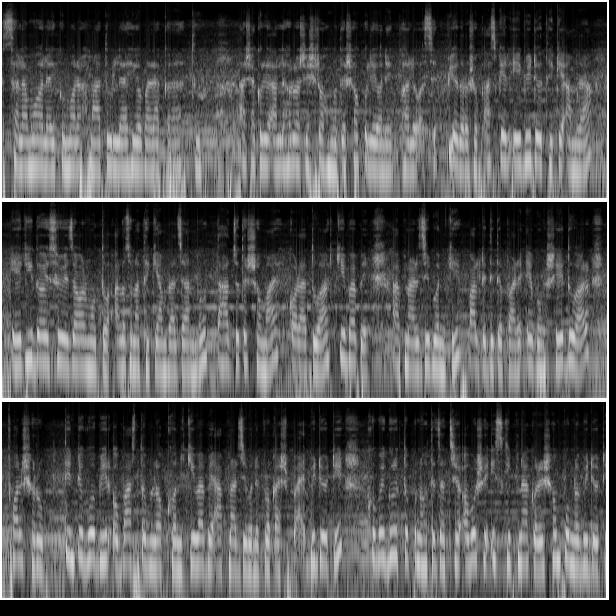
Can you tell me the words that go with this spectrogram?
আসসালামু আলাইকুম রহমাতুল্লাহি বারাকাত। আশা করি আল্লাহর অশেষ রহমতে সকলেই অনেক ভালো আছে প্রিয় দর্শক, আজকের এই ভিডিও থেকে আমরা এই হৃদয় ছুঁয়ে যাওয়ার মতো আলোচনা থেকে আমরা জানব তাহাজ্জতের সময় করা দোয়া কীভাবে আপনার জীবনকে পাল্টে দিতে পারে এবং সেই দোয়ার ফলস্বরূপ তিনটি গভীর ও বাস্তব লক্ষণ কীভাবে আপনার জীবনে প্রকাশ পায়। ভিডিওটি খুবই গুরুত্বপূর্ণ হতে যাচ্ছে, অবশ্যই স্কিপ না করে সম্পূর্ণ ভিডিওটি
